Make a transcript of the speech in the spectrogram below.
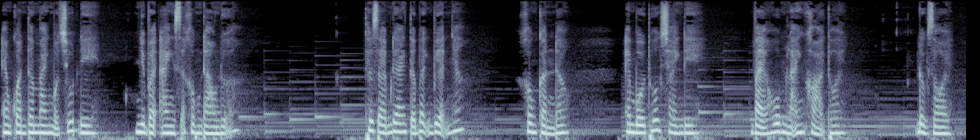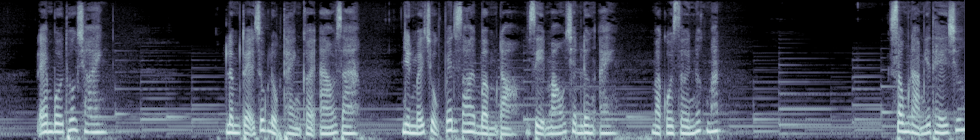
Em quan tâm anh một chút đi, Như vậy anh sẽ không đau nữa. Thế giờ em đưa anh tới bệnh viện nhé. Không cần đâu. Em bôi thuốc cho anh đi. Vài hôm là anh khỏi thôi. Được rồi, Để em bôi thuốc cho anh. Lâm Tuệ giúp Lục Thành cởi áo ra. Nhìn mấy chục vết roi bầm đỏ, Dỉ máu trên lưng anh, Mà cô rơi nước mắt. Xong làm như thế chứ?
